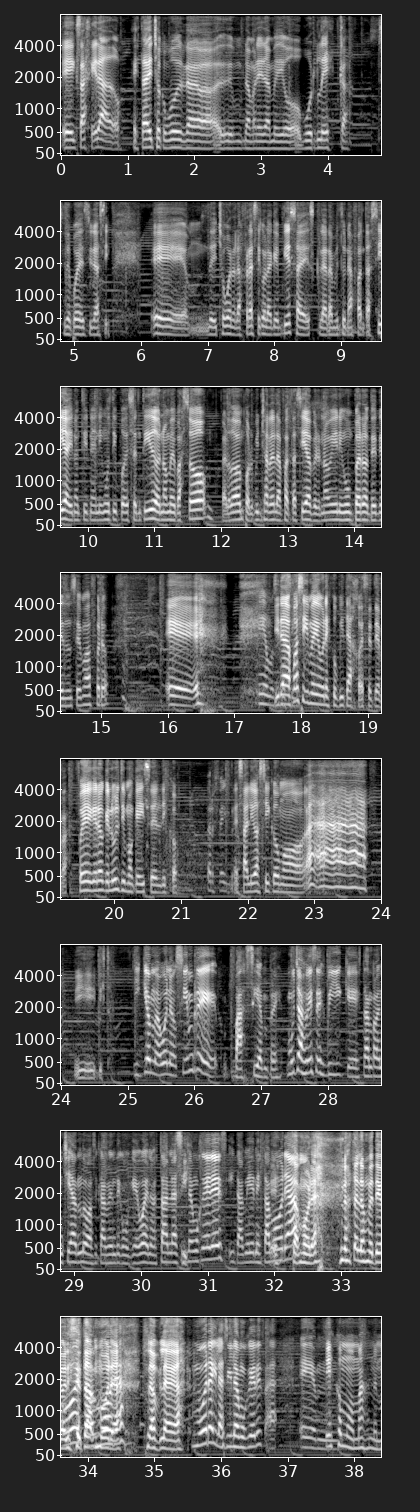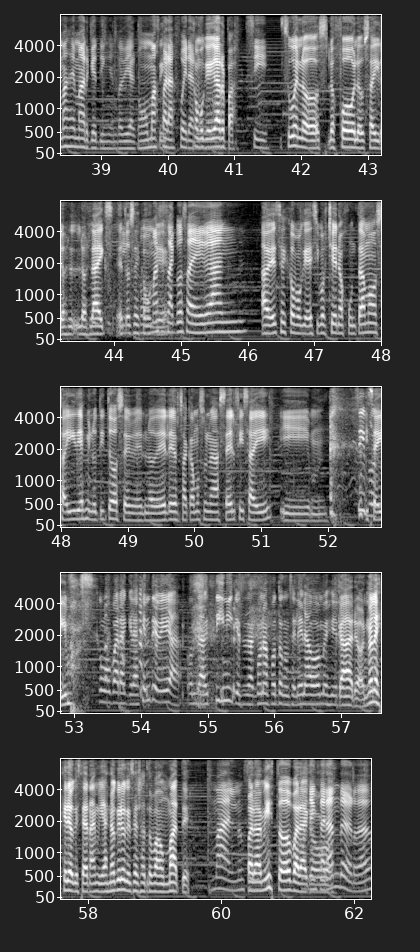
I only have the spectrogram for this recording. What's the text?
exagerado. Está hecho como de una, de una manera medio burlesca, si se puede decir así. Eh, de hecho, bueno, la frase con la que empieza es claramente una fantasía y no tiene ningún tipo de sentido. No me pasó, perdón por pincharle la fantasía, pero no vi ningún perro teniendo un semáforo. Eh, y nada, fue así medio un escupitajo ese tema. Fue creo que el último que hice del disco. Perfecto. Me salió así como... "Ah", Y listo. ¿Y qué onda? Bueno, siempre, va, siempre. Muchas veces vi que están rancheando, básicamente como que, bueno, están las Sí. Islas Mujeres y también está Mora. Está Mora. No están los meteorales, Oh, está está Mora. Mora. La plaga. Mora y las Islas Mujeres. ah, em, Es como más, más de marketing en realidad, como más Sí, para afuera. Como que garpa. Sí. Suben los, los follows ahí, los, los likes. sí, Entonces como, más que esa cosa de gang. a veces como que decimos, che, nos juntamos ahí 10 minutitos en, en lo de él, nos sacamos unas selfies ahí y, mm, Sí, y por- seguimos. Como para que la gente vea. Onda, Tini que se sacó una foto con Selena Gómez. ¿vieron? Claro, no les creo que sean amigas, no creo que se hayan tomado un mate. Mal, no sé. Para mí es todo para como... ¿Conectarán de verdad?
